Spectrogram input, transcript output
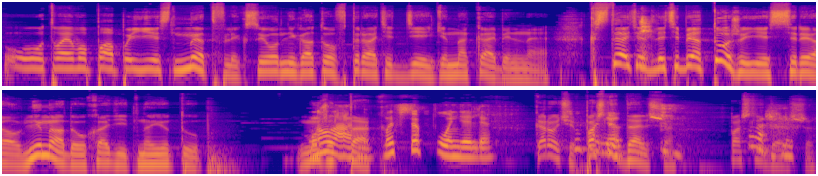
«У твоего папы есть Netflix, и он не готов тратить деньги на кабельное». Кстати, для тебя тоже есть сериал, не надо уходить на YouTube. Может, ну ладно, так. мы все поняли. Короче, ну, пошли понятно. дальше. Пошли, пошли дальше.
